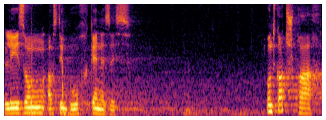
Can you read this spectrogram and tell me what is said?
Lesung aus dem Buch Genesis. Und Gott sprach,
